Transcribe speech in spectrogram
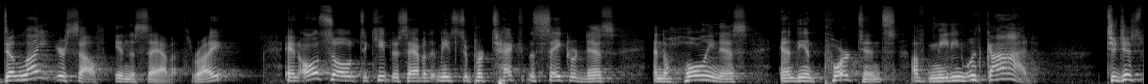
Delight yourself in the Sabbath, right? And also to keep the Sabbath, it means to protect the sacredness and the holiness and the importance of meeting with God. To just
